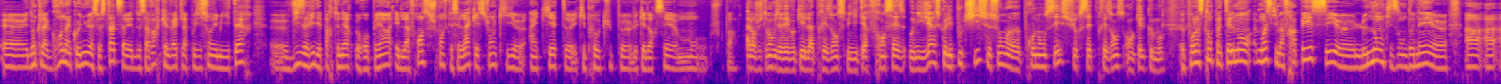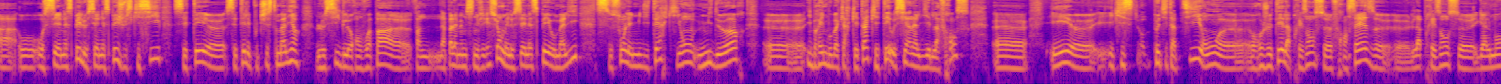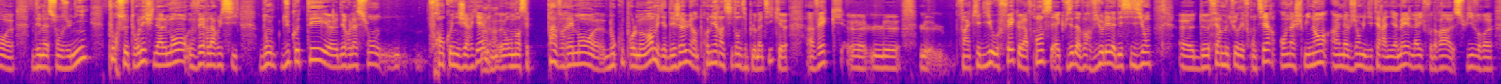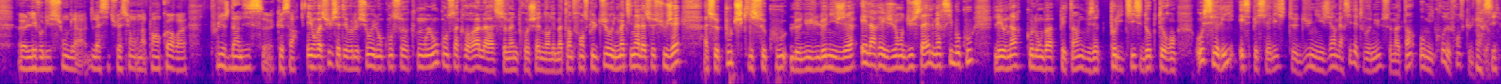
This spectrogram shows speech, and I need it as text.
Euh, donc la grande inconnue à ce stade, ça va être de savoir quelle va être la position des militaires euh, vis-à-vis des partenaires européens et de la France. Je pense que c'est la question qui euh, inquiète et qui préoccupe le Quai d'Orsay au moment où je vous parle. Alors justement, vous avez évoqué la présence militaire française au Niger. Est-ce que les putschistes se sont prononcés sur cette présence en quelques mots? Pour l'instant, pas tellement. Moi, ce qui m'a frappé, c'est le nom qu'ils ont donné à, au, au, CNSP. Le CNSP, jusqu'ici, c'était c'était les putschistes maliens. Le sigle renvoie pas, enfin, n'a pas la même signification, mais le CNSP au Mali, ce sont les militaires qui ont mis dehors euh, Ibrahim Boubacar Keïta, qui était aussi un allié de la France, euh, et, euh, et, qui petit à petit ont euh, rejeté la présence française, la présence également des Nations Unies, pour se tourner finalement vers la Russie. Donc du côté des relations franco-nigériennes, mm-hmm. on n'en sait pas vraiment euh, beaucoup pour le moment, mais il y a déjà eu un premier incident diplomatique euh, avec euh, le, le, enfin, qui est lié au fait que la France est accusée d'avoir violé la décision de fermeture des frontières en acheminant un avion militaire à Niamey. Là, il faudra suivre l'évolution de la, de la situation. On n'a pas encore plus d'indices que ça. Et on va suivre cette évolution et l'on consacrera la semaine prochaine dans les matins de France Culture une matinale à ce sujet, à ce putsch qui secoue le, le Niger et la région du Sahel. Merci beaucoup Léonard Colomba-Pétain, vous êtes politiste, doctorant aux séries et spécialiste du Niger. Merci d'être venu ce matin au micro de France Culture. Merci.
